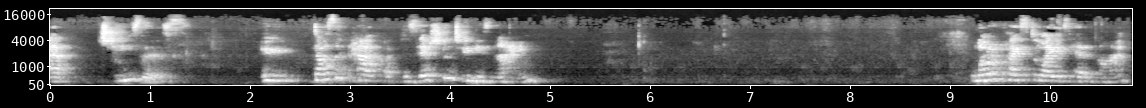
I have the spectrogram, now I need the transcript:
at Jesus, who doesn't have a possession to his name, not a place to lay his head at night,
